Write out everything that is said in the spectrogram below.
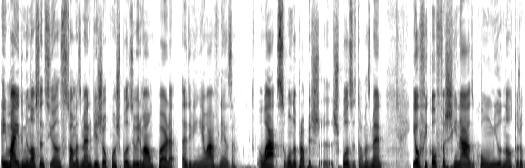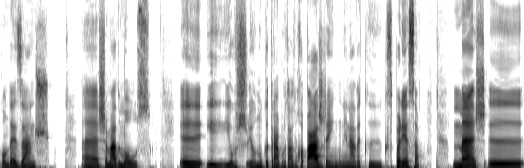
em maio de 1911, Thomas Mann viajou com a esposa e o irmão para, adivinhem lá, a Veneza. Lá, segundo a própria esposa de Thomas Mann, ele ficou fascinado com um miúdo na altura com 10 anos, chamado Mose Uh, e, e eles, ele nunca terá abordado o rapaz, nem, nem nada que, que, se pareça, mas uh,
